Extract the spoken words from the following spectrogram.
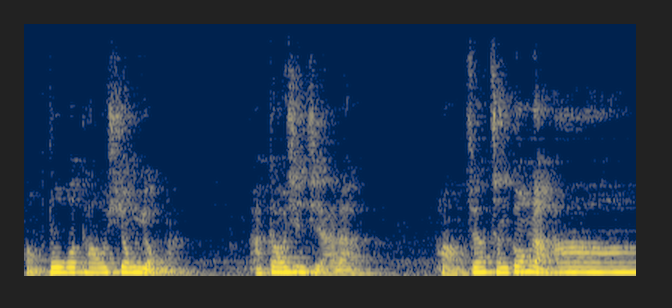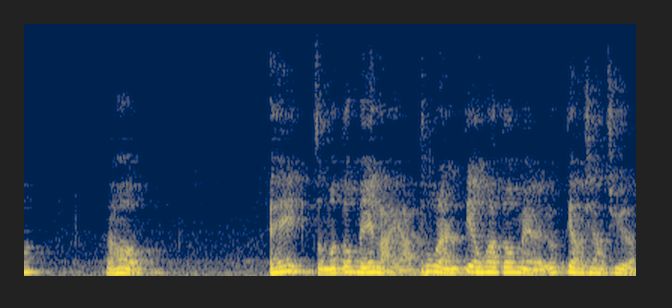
啊，波涛汹涌啊，啊，高兴起来了，啊，就要成功了啊，然后，哎，怎么都没来啊？突然电话都没了，又掉下去了，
